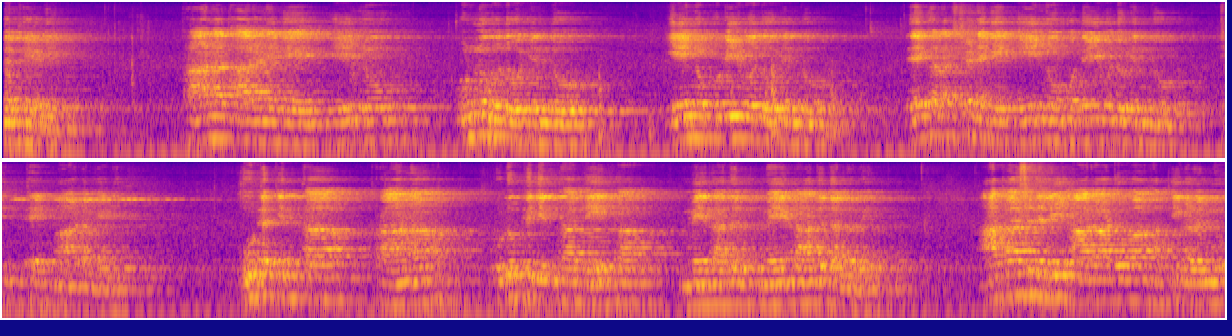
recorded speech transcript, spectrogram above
ಇದು ಕೇಳಿ ಪ್ರಾಣಧಾರಣೆಗೆ ಏನು ಉಣ್ಣುವುದು ಎಂದು ಏನು ಕುಡಿಯುವುದು ಎಂದು ದೇಹ ರಕ್ಷಣೆಗೆ ಏನು ಹೊದೆಯುವುದು ಎಂದು ಚಿಂತೆ ಮಾಡಬೇಡಿ ಊಟಕ್ಕಿಂತ ಪ್ರಾಣ ಉಡುಪಿಗಿಂತ ದೇಹ ಮೇಲಾದ ಮೇಲಾದುದಲ್ಲವೇ ಆಕಾಶದಲ್ಲಿ ಹಾರಾಡುವ ಹಕ್ಕಿಗಳನ್ನು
